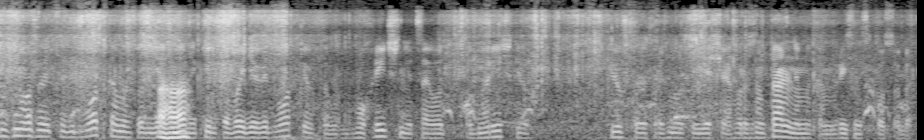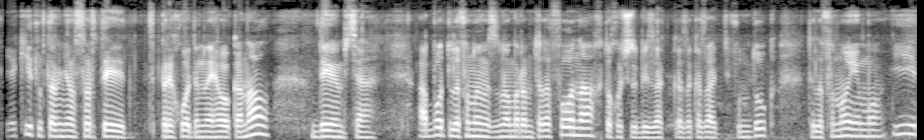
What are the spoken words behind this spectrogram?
Розмножується відводками, тут є Ага. кілька видів відводків, двохрічні, це от однорічки, плюшкою пригнуті, є ще горизонтальними, там різні способи. Які тут в нього сорти, переходимо на його канал, дивимося. Або телефонуємо за номером телефона, хто хоче собі заказати фундук, телефонуємо і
